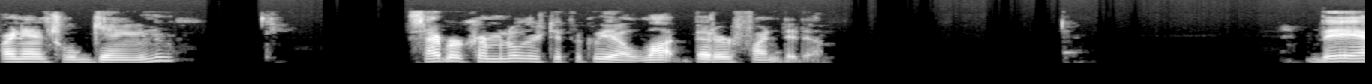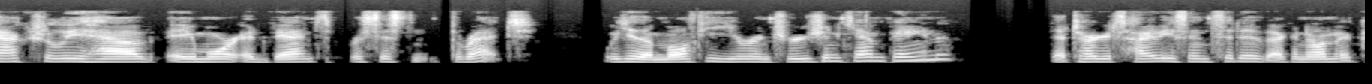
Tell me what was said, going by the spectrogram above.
financial gain. Cyber criminals are typically a lot better funded. They actually have a more advanced persistent threat, which is a multi year intrusion campaign that targets highly sensitive economic,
